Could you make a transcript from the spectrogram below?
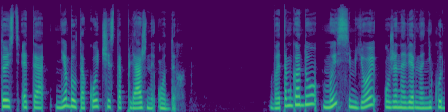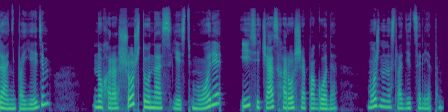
То есть это не был такой чисто пляжный отдых. В этом году мы с семьей уже, наверное, никуда не поедем, но хорошо, что у нас есть море и сейчас хорошая погода. Можно насладиться летом.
